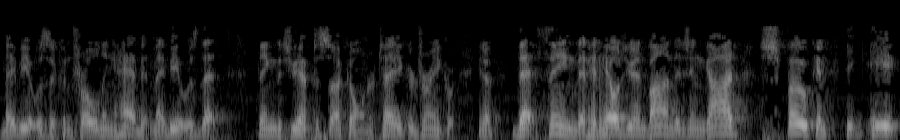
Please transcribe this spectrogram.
Maybe it was a controlling habit. Maybe it was that thing that you have to suck on or take or drink or you know that thing that had held you in bondage and God spoke and he he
